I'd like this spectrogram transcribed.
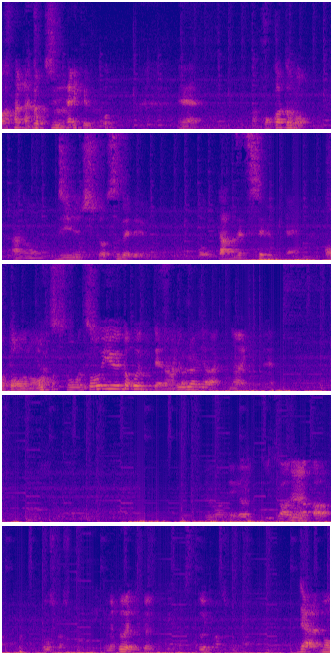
ら分かんないかもしれないけど、ね。他とのあの人種と全てを断絶してるみたいなことのそういうところってなんかそれぐらいじゃないないとかうんなんかどうしましょ今どうやってどうやっていきますうどういきましょじゃあも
